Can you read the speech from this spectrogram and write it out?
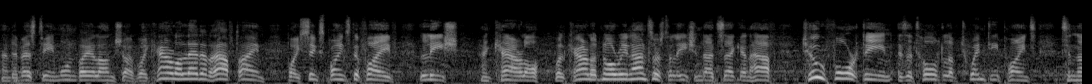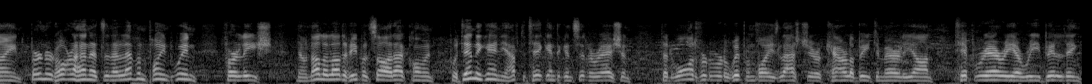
and the best team won by a long shot. While Carlow led at half time by six points to five. Laois and Carlow. Well, Carlow had no real answers to Laois in that second half. 2 14 is a total of 20 points to nine. Bernard Horahan, it's an 11 point win for Laois. Now, not a lot of people saw that coming, but then again, you have to take into consideration that Waterford were the whipping boys last year. Carlow beat them early on. Tipperary are rebuilding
